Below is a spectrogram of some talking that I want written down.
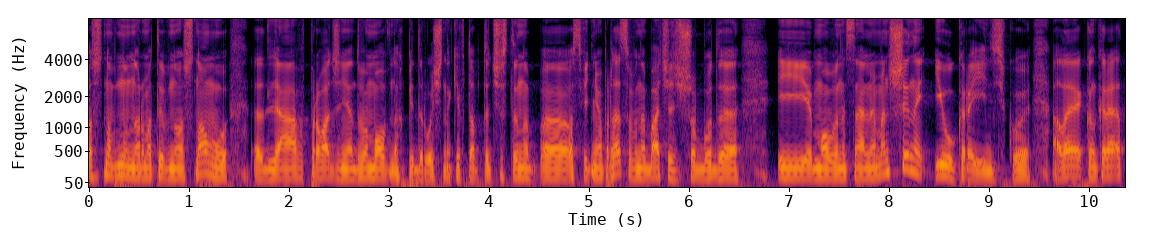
Е, Основну нормативну основу для впровадження двомовних підручників, тобто частину е, освітнього процесу вони бачать, що буде і мова національної меншини, і українською. Але конкрет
